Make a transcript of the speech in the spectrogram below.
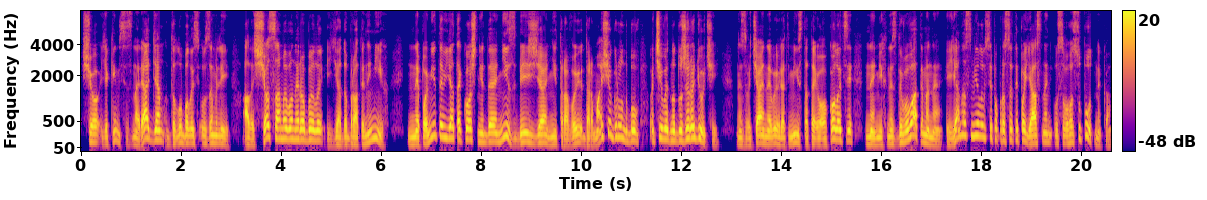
що якимсь знаряддям долубались у землі, але що саме вони робили, я добрати не міг. Не помітив я також ніде ні збіжжя, ні трави, дарма що ґрунт був, очевидно, дуже родючий. Незвичайний вигляд міста та його околиці не міг не здивувати мене, і я насмілився попросити пояснень у свого супутника.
